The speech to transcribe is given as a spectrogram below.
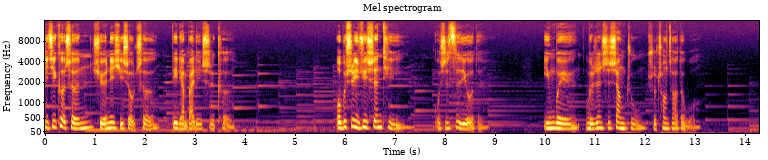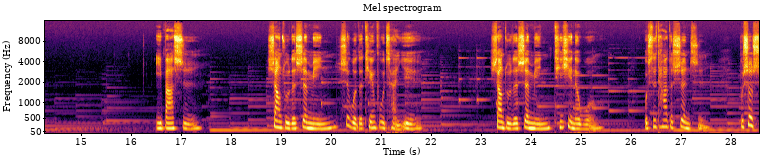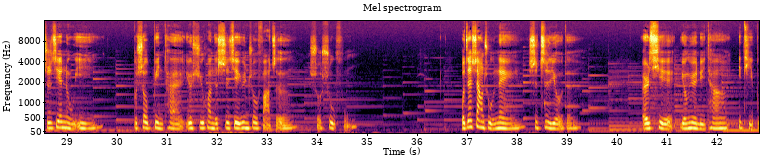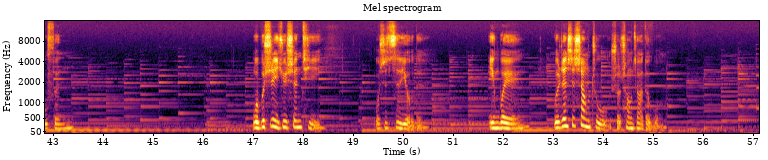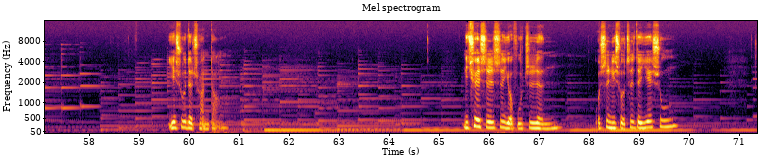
奇迹课程学练习手册第两百零四课。我不是一具身体，我是自由的，因为我认识上主所创造的我。一八四，上主的圣名是我的天赋产业。上主的圣名提醒了我，我是他的圣子，不受时间奴役。不受病态又虚幻的世界运作法则所束缚。我在上主内是自由的，而且永远与他一体不分。我不是一具身体，我是自由的，因为我认识上主所创造的我。耶稣的传道，你确实是有福之人。我是你所知的耶稣。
